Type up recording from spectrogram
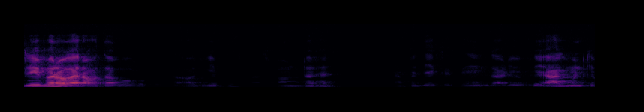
स्लीपर वगैरह होता है, वो बुक होता है। और ये काउंटर है। यहाँ पे देख सकते हैं, गाड़ियों के आगमन के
